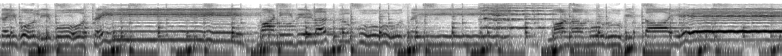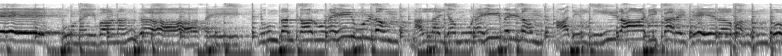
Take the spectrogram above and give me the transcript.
கை ஒலி ஓசை மணி விளக்கு பூசை. மனமுருகி தாயே உனை வணங்க ஆசை. உந்தன் கருணை உள்ளம் நல்ல யமுனை வெள்ளம் அதில் நீராடி கரை சேர வந்தோ.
